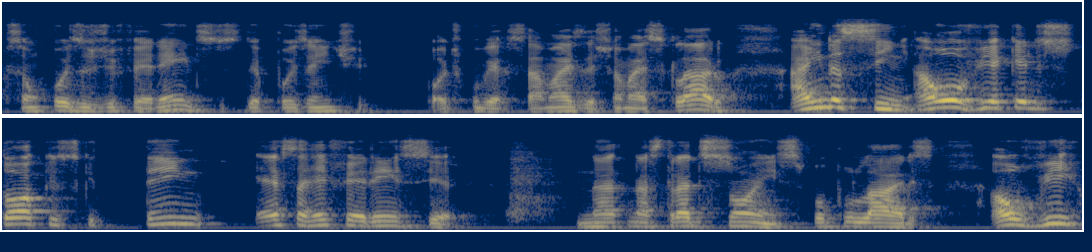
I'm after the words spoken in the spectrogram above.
que são coisas diferentes, depois a gente pode conversar mais, deixar mais claro, ainda assim, ao ouvir aqueles toques que tem essa referência na, nas tradições populares, ao ouvir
